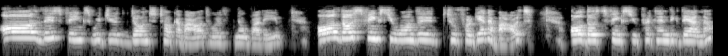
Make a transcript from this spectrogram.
all these things which you don't talk about with nobody all those things you wanted to forget about all those things you pretending they are not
